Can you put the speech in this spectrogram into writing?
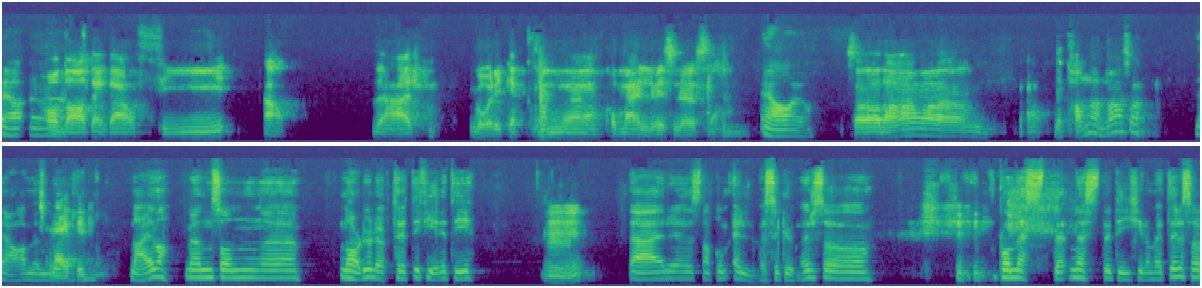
Ja, ja. Og da tenkte jeg å fy Ja, det her går ikke. Men uh, kom meg heldigvis løs, da. Ja, ja. Så da Ja, det kan hende, altså. ja men veit ikke. Nei da. Men sånn uh, Nå har du jo løpt 34,10. Mhm. Det er uh, snakk om 11 sekunder, så på neste, neste 10 km så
